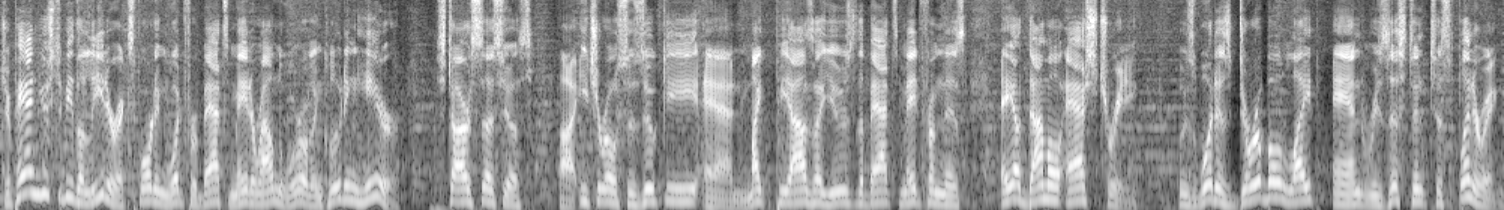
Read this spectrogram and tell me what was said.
Japan used to be the leader exporting wood for bats made around the world, including here. Star such as uh, Ichiro Suzuki and Mike Piazza used the bats made from this Aodamo ash tree, whose wood is durable, light, and resistant to splintering.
